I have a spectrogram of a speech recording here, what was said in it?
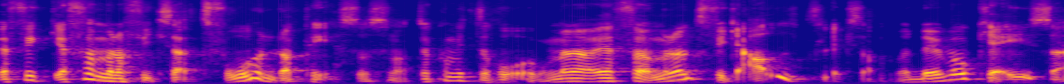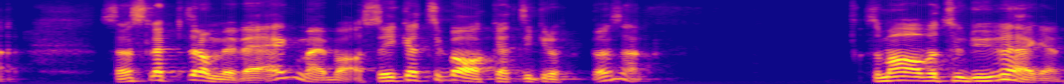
jag fick jag för mig de fick så här 200 pesos eller något. Jag kommer inte ihåg, men jag för mig de inte fick allt liksom. Och det var okej så här. Sen släppte de iväg mig bara. Så gick jag tillbaka till gruppen sen. Så ja, ah, vad tog du vägen?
